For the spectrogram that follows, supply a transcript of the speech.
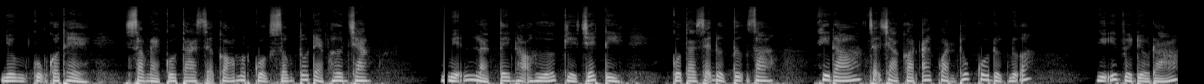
nhưng cũng có thể sau này cô ta sẽ có một cuộc sống tốt đẹp hơn chăng? Miễn là tên họ hứa kia chết đi, cô ta sẽ được tự do, khi đó sẽ chả còn ai quản thúc cô được nữa. Nghĩ về điều đó,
